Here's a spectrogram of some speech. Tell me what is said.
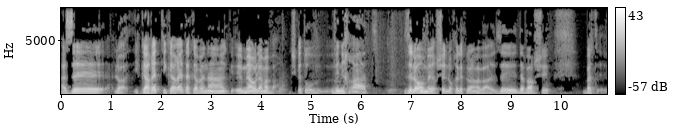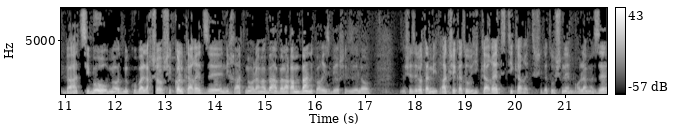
אז זה, לא, יכרת תיכרת הכוונה אה, מהעולם הבא. כשכתוב ונחרט, זה לא אומר שאין לו חלק לעולם הבא, זה דבר שבציבור מאוד מקובל לחשוב שכל כרת זה נחרט מהעולם הבא, אבל הרמב"ן כבר הסביר שזה לא, שזה לא תמיד. רק כשכתוב היכרת תיכרת, כשכתוב שניהם, עולם הזה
